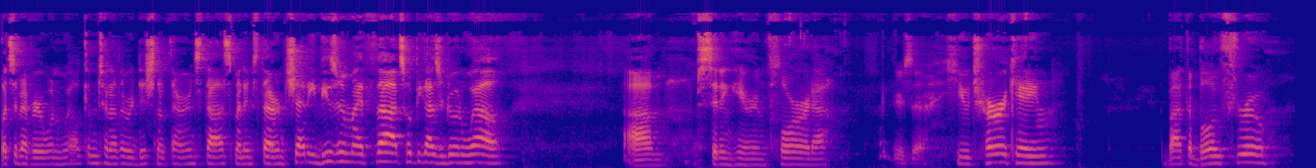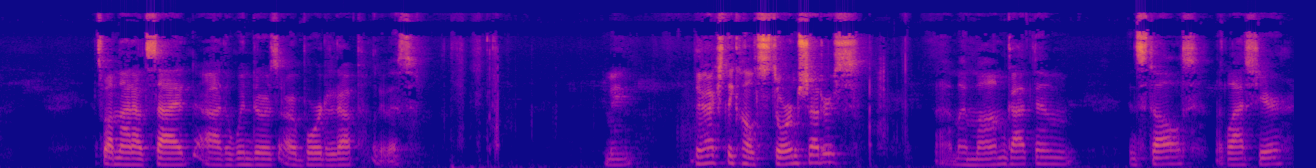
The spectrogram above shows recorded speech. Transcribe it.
What's up, everyone? Welcome to another edition of Theron's Thoughts. My name's Theron Shetty. These are my thoughts. Hope you guys are doing well. Um, I'm sitting here in Florida. There's a huge hurricane about to blow through. That's why I'm not outside. Uh, the windows are boarded up. Look at this. I mean, they're actually called storm shutters. Uh, my mom got them installed like last year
